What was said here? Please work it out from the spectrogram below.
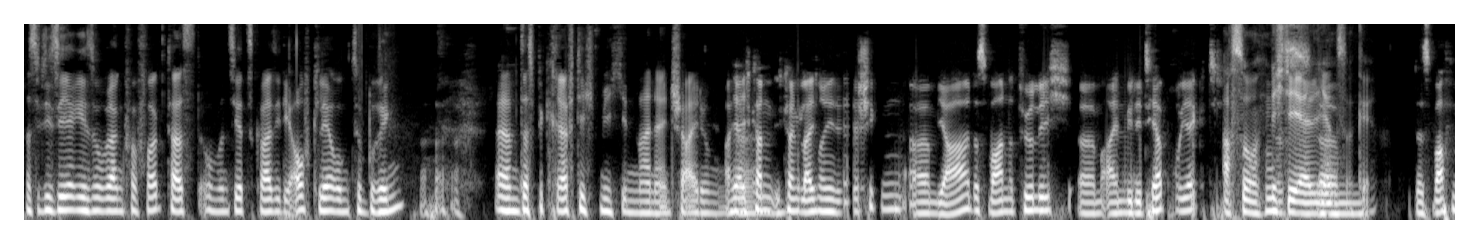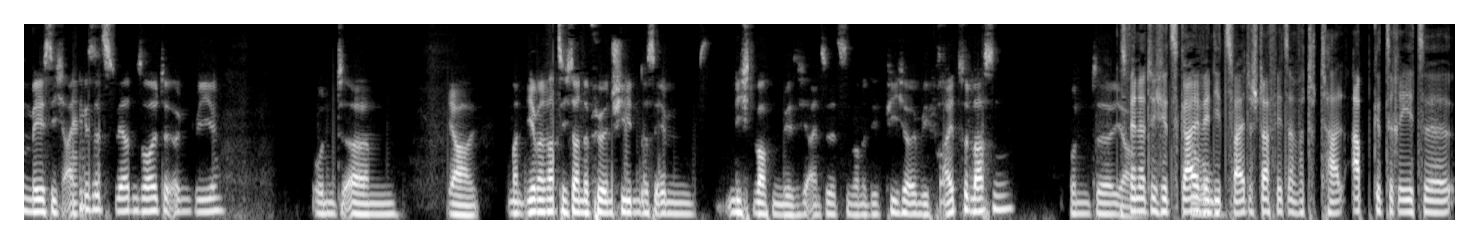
dass du die Serie so lange verfolgt hast, um uns jetzt quasi die Aufklärung zu bringen. Ähm, das bekräftigt mich in meiner Entscheidung. Ach ja, ich kann, Ähm, ich kann gleich noch eine Idee schicken. Ähm, ja, das war natürlich ähm, ein Militärprojekt, ach so, nicht Das, die Aliens, ähm, okay. das waffenmäßig eingesetzt werden sollte irgendwie. Und ähm, ja, man, jemand hat sich dann dafür entschieden, das eben nicht waffenmäßig einzusetzen, sondern die Viecher irgendwie freizulassen. Und äh, Es ja. wäre natürlich jetzt geil, wenn die zweite Staffel jetzt einfach total abgedrehte,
